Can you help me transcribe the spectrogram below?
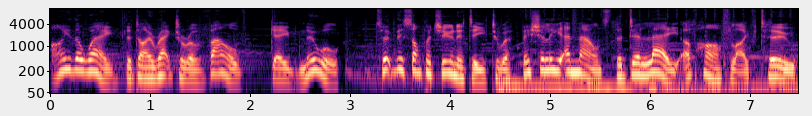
Either way, the director of Valve, Gabe Newell, took this opportunity to officially announce the delay of Half-Life 2.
